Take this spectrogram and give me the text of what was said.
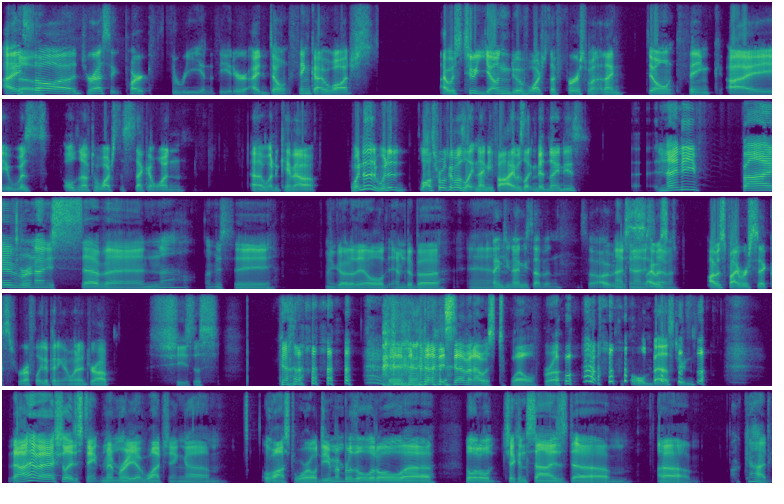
I So- saw Jurassic Park 3 in the theater. I don't think I watched I was too young to have watched the first one and I don't think I was old enough to watch the second one uh, when it came out. When did when did Lost World come out? It was like 95, it was like mid 90s. 95 or 97. Let me see. Let me go to the old MDBA and 1997. So I was I was I was 5 or 6 roughly depending on when it dropped. Jesus. In 97, I was 12, bro. Old bastard. Now, I have actually a distinct memory of watching um, Lost World. Do you remember the little, uh, the little chicken-sized, um, uh, oh God,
